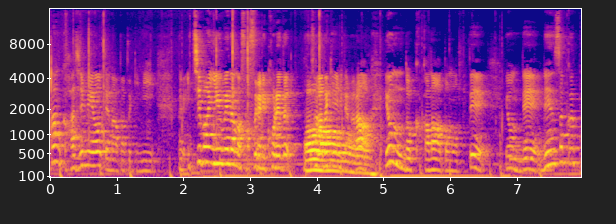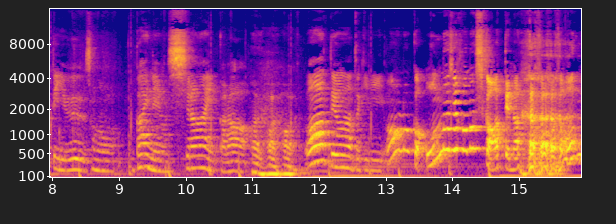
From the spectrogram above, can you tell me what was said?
なんか始めようってなった時に一番有名なのはさすがにこれだ「あー。サラダ記念日」だから読んどくかなと思って読んで連作っていうその概念を知らないからはいはいはわーって読んだ時にあーなんか同じ話かってなって 同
